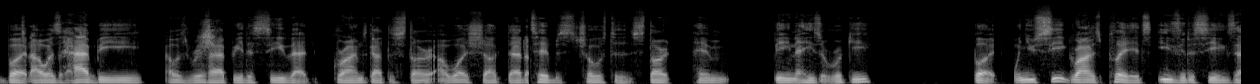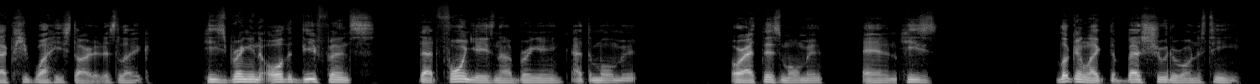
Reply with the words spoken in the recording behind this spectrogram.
but I was remember that too. happy. I was real happy to see that Grimes got the start. I was shocked that Thibs chose to start him, being that he's a rookie. But when you see Grimes play, it's easy to see exactly why he started. It's like he's bringing all the defense that Fournier is not bringing at the moment, or at this moment, and he's looking like the best shooter on his team.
